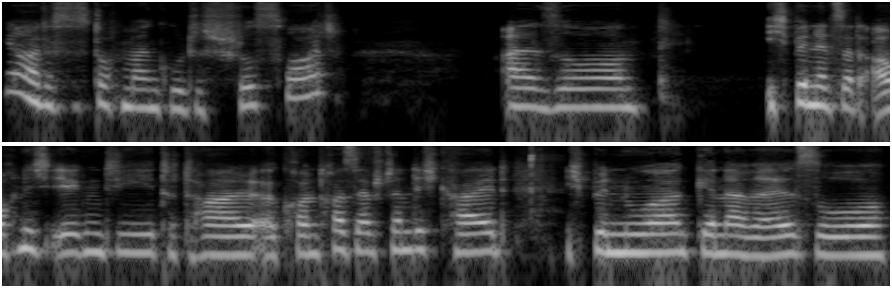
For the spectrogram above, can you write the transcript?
Ja, das ist doch mal ein gutes Schlusswort. Also ich bin jetzt halt auch nicht irgendwie total äh, kontra Selbstständigkeit. Ich bin nur generell so,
